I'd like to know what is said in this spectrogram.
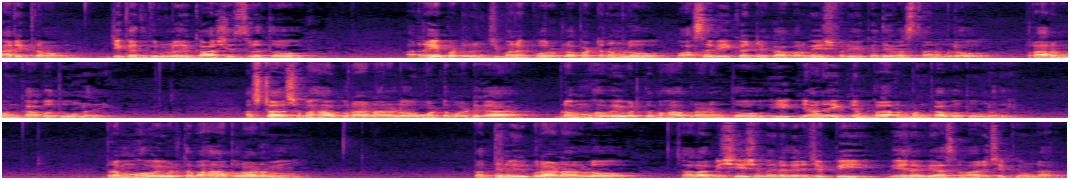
కార్యక్రమం జగద్గురుల యొక్క ఆశీస్సులతో రేపటి నుంచి మన కోరుట్ల పట్టణంలో వాసవి కన్యకా పరమేశ్వరి యొక్క దేవస్థానంలో ప్రారంభం కాబోతూ ఉన్నది. అష్టాదశ మహాపురాణాలలో మొట్టమొదటిగా బ్రహ్మవైవర్త మహాపురాణంతో ఈ జ్ఞానయజ్ఞం ప్రారంభం కాబోతూ ఉన్నది. బ్రహ్మవైవర్త మహాపురాణం పద్దెనిమిది పురాణాలలో చాలా విశేషమైనదని చెప్పి వేదవ్యాస వారు చెప్పి ఉన్నారు.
